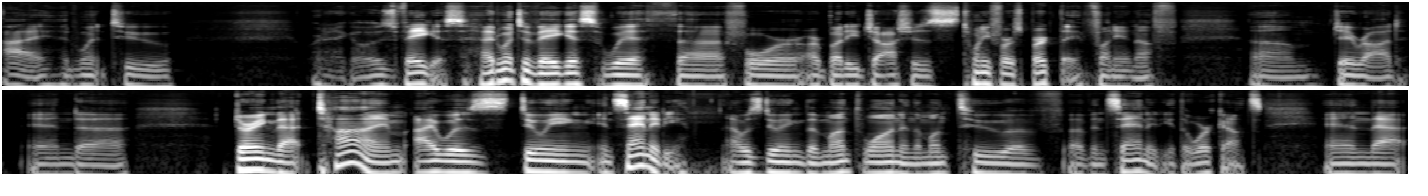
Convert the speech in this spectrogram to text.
I had went to where did I go? It was Vegas. I'd went to Vegas with uh, for our buddy Josh's 21st birthday. Funny enough, um, J Rod, and uh, during that time, I was doing Insanity. I was doing the month one and the month two of of Insanity, the workouts, and that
